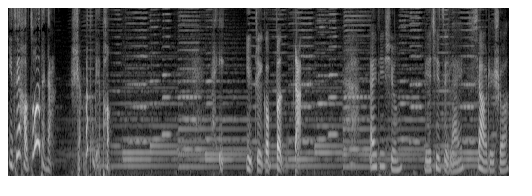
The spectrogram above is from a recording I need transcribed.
你最好坐在那儿，什么都别碰。”“嘿，你这个笨蛋！”艾迪熊咧起嘴来笑着说：“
